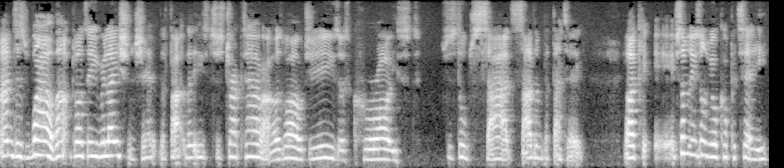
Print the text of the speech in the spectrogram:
And as well, that bloody relationship, the fact that he's just dragged her out as well, Jesus Christ. It's just all sad, sad and pathetic. Like, if something's not your cup of tea,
